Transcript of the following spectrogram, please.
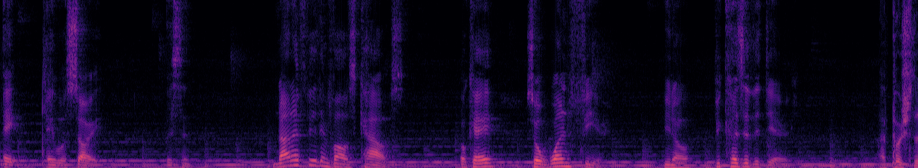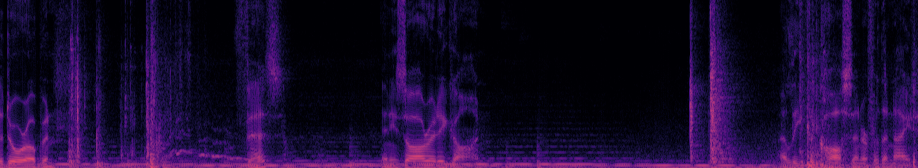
Hey, hey, well, sorry. Listen, not if it involves cows, okay? So one fear, you know, because of the dairy. I push the door open. Vez? And he's already gone. I leave the call center for the night,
